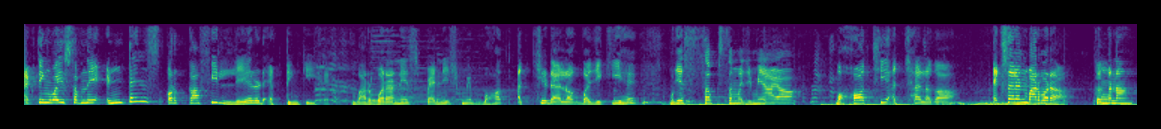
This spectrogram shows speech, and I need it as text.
एक्टिंग वाइज सबने इंटेंस और काफ़ी लेयर्ड एक्टिंग की है। बारबरा ने स्पेनिश में बहुत अच्छी डायलॉग बाजी की है। मुझे सब समझ में आया। बहुत ही अच्छा लगा। Excellent Barbara. कंगना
